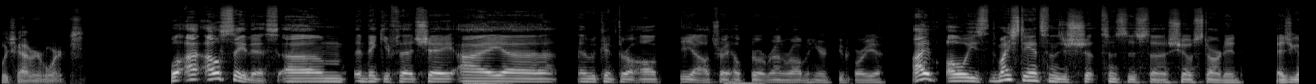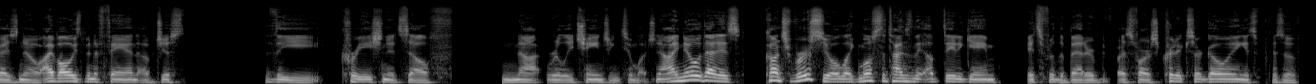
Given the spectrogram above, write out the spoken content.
whichever works. Well, I, I'll say this, um, and thank you for that, Shay. I uh, and we can throw. I'll yeah, I'll try to help throw it round robin here too for you. I've always my stance in this sh- since this uh, show started, as you guys know, I've always been a fan of just the creation itself not really changing too much. Now I know that is controversial. Like most of the times when they update a game, it's for the better as far as critics are going. It's because of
